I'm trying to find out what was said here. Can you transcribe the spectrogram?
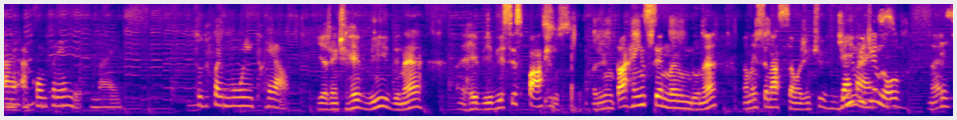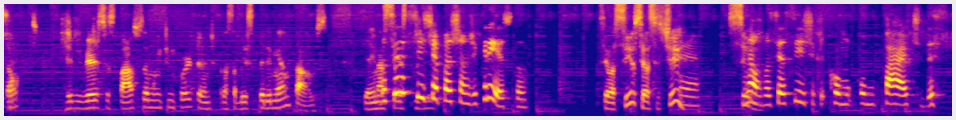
a, a, uhum. compreender, mas tudo foi muito real. E a gente revive, né? Revive esses passos. A gente não está reencenando, né? Não é uma encenação, a gente vive Jamais. de novo, né? Exato. Então, reviver esses passos é muito importante para saber experimentá-los. E aí, na Você sexta... assiste a Paixão de Cristo? Se eu assisto, se eu assistir? É. Sim. Não, você assiste como, como parte desse,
